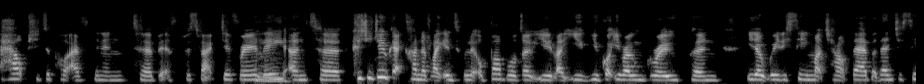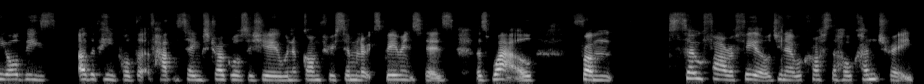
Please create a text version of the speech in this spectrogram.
helps you to put everything into a bit of perspective really hmm. and to because you do get kind of like into a little bubble don't you? Like you you've got your own group and you don't really see much out there but then to see all these other people that have had the same struggles as you and have gone through similar experiences as well from so far afield you know across the whole country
